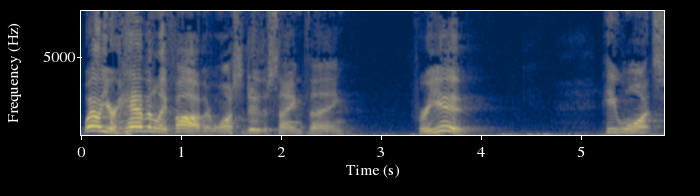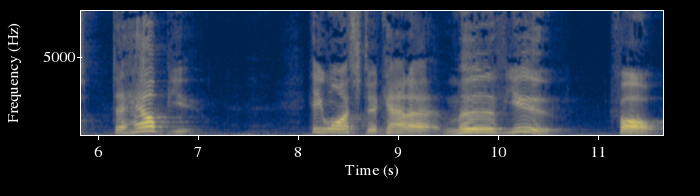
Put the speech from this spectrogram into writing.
Well, your Heavenly Father wants to do the same thing for you. He wants to help you, He wants to kind of move you forward.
